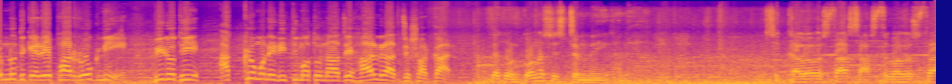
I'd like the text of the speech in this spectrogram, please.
অন্যদিকে রেফার রোগ নিয়ে বিরোধী আক্রমণে রীতিমতো নাজেহাল রাজ্য সরকার। দেখুন কোনো সিস্টেম নেই এখানে। শিক্ষা ব্যবস্থা স্বাস্থ্য ব্যবস্থা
